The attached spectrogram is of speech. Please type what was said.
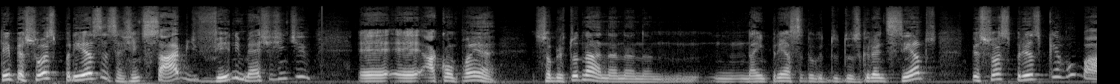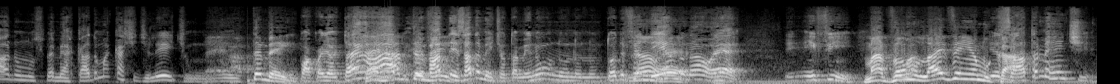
Tem pessoas presas, a gente sabe, vê e mexe, a gente é, é, acompanha, sobretudo na, na, na, na imprensa do, do, dos grandes centros, pessoas presas porque roubaram no supermercado uma caixa de leite, um, um também. Um pacote. Está errado, tá errado também. exatamente. Eu também não estou não, não defendendo, não, é. não, é. Enfim. Mas vamos uma, lá e venhamos cá. Exatamente.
